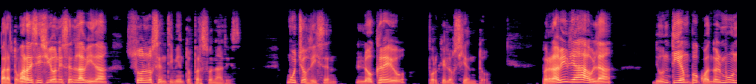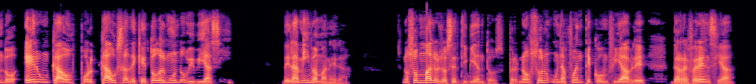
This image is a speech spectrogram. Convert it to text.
para tomar decisiones en la vida, son los sentimientos personales. Muchos dicen, lo creo porque lo siento. Pero la Biblia habla de un tiempo cuando el mundo era un caos por causa de que todo el mundo vivía así, de la misma manera. No son malos los sentimientos, pero no son una fuente confiable de referencia,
